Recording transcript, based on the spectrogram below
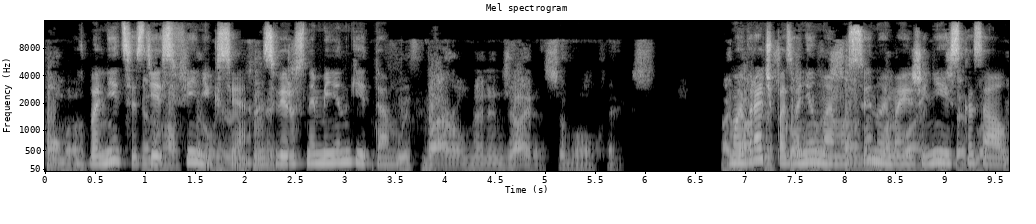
в больнице здесь, в Фениксе, с вирусным менингитом. Мой врач позвонил моему сыну и моей жене и сказал,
